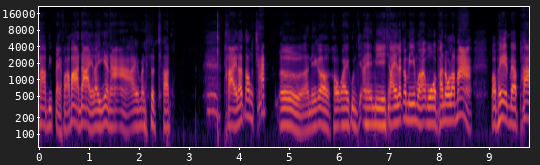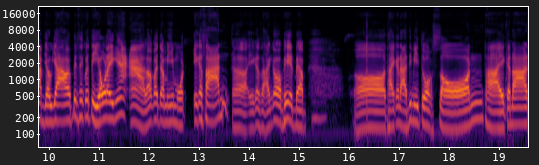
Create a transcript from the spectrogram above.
ภาพที่แปะฝาบ้านได้อะไรอย่างเงี้ยนะอ่าไอ้มันชัดๆถ่ายแล้วต้องชัด เออ อันนี้ก็เขาให้คุณให้มีใช้แล้วก็มีโหมดพาโนรามา ประเภทแบบภาพยาวๆ เป็นเส้นก๋วยเตี๋ยวอะไรเงี้ยอ่าแล้วก็จะมีโหมดเอกสารเอ่อเอกสารก็ประเภทแบบอ๋อถ่ายกระดาษที่มีตัวอักษร ถ่ายกระดาน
